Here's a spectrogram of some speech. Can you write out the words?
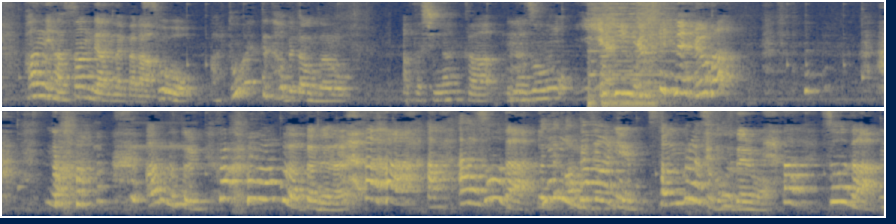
パンに挟んであんだから。そう。あどうやって食べたんだろう私なんかうん。謎のイヤリングつけてるわなあんたそれ企画の後だったたんじゃない？ああそうだ。イヤリング頭にサングラス乗せてるもん。あそうだ。う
